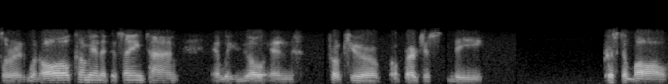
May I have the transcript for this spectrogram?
so it would all come in at the same time, and we could go and procure or purchase the crystal ball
